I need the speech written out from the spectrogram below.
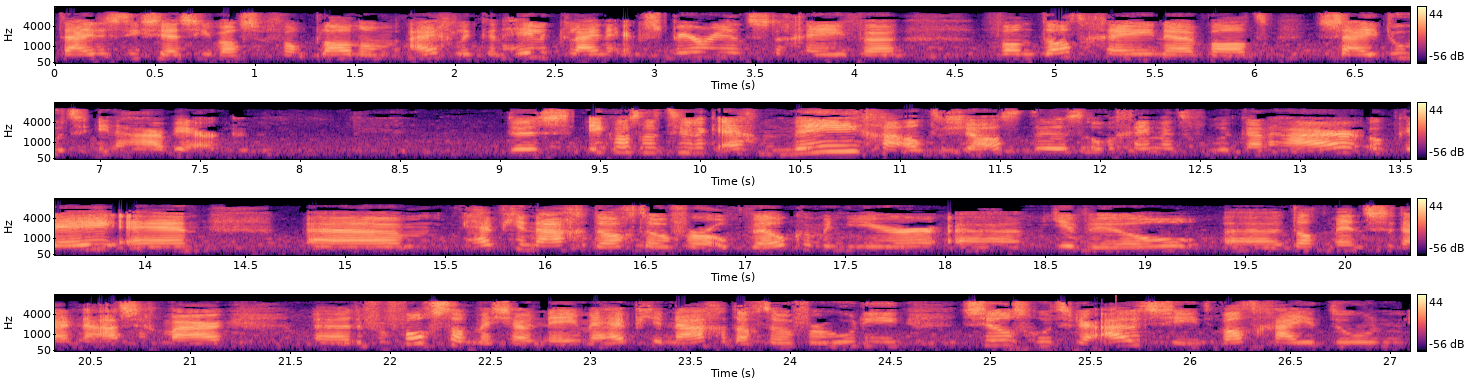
tijdens die sessie was ze van plan om eigenlijk een hele kleine experience te geven van datgene wat zij doet in haar werk. Dus ik was natuurlijk echt mega enthousiast. Dus op een gegeven moment vroeg ik aan haar: Oké, en um, heb je nagedacht over op welke manier uh, je wil uh, dat mensen daarna, zeg maar, uh, de vervolgstap met jou nemen? Heb je nagedacht over hoe die salesroute eruit ziet? Wat ga je doen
